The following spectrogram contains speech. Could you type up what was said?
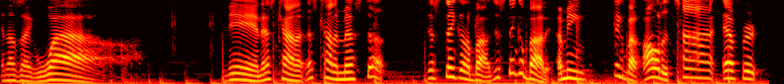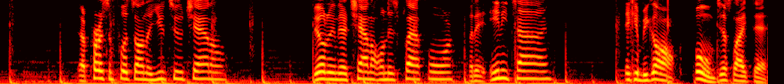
And I was like, wow, man, that's kind of that's kind of messed up. Just thinking about, it. just think about it. I mean think about it, all the time, effort a person puts on a YouTube channel, building their channel on this platform, but at any time, it can be gone. Boom, just like that.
